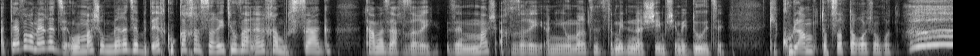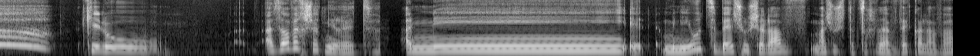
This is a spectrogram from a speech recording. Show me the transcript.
הטבע אומר את זה, הוא ממש אומר את זה בדרך כל כך אכזרית, יובל, אין לך מושג כמה זה אכזרי. זה ממש אכזרי. אני אומרת את זה תמיד לנשים שהם ידעו את זה. כי כולם תופסות את הראש ואומרות, "אה!" כאילו, עזוב איך שאת נראית. אני... מיניות זה באיזשהו שלב משהו שאתה צריך להיאבק עליו, אה?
